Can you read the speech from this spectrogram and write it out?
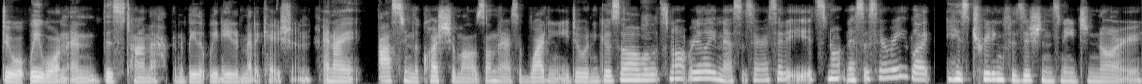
do what we want. And this time it happened to be that we needed medication. And I asked him the question while I was on there. I said, "Why didn't you do it?" And he goes, "Oh, well, it's not really necessary." I said, "It's not necessary. Like his treating physicians need to know."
